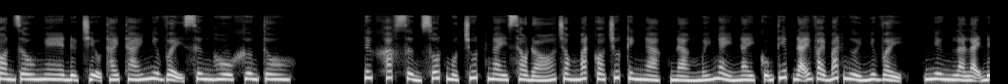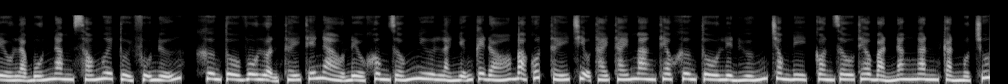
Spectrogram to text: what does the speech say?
Con dâu nghe được triệu thái thái như vậy xưng hô Khương Tô. Tức khắc sừng sốt một chút ngay sau đó trong mắt có chút kinh ngạc nàng mấy ngày nay cũng tiếp đãi vài bát người như vậy, nhưng là lại đều là 4 năm 60 tuổi phụ nữ, Khương Tô vô luận thấy thế nào đều không giống như là những cái đó bà cốt thấy triệu thái thái mang theo Khương Tô liền hướng trong đi, con dâu theo bản năng ngăn cản một chút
